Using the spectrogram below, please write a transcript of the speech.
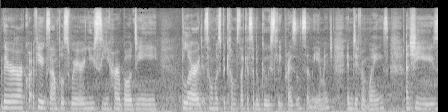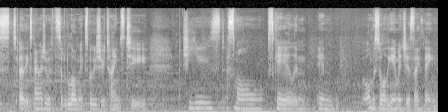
There are quite a few examples where you see her body blurred. It almost becomes like a sort of ghostly presence in the image in different ways. And she used, uh, experimented with sort of long exposure times too. She used a small scale in, in almost all the images, I think.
